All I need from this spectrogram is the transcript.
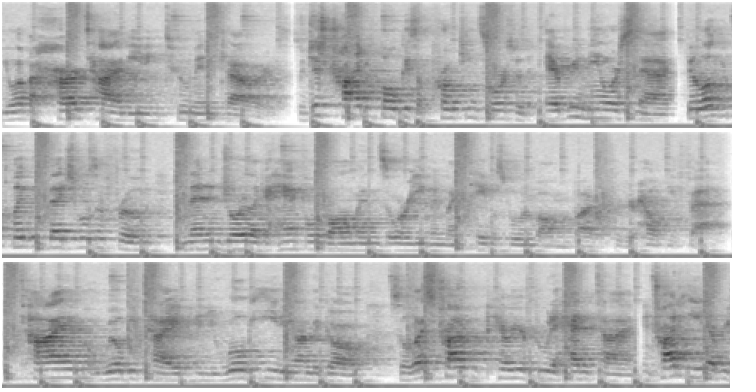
you'll have a hard time eating too many calories. So just try to focus a protein source with every meal or snack, fill out your plate with vegetables and fruit, and then enjoy like a handful of almonds or even like a tablespoon of almond butter for your healthy fat. Time will be tight and you will be eating on the go, so let's try to prepare your food ahead of time and try to eat every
